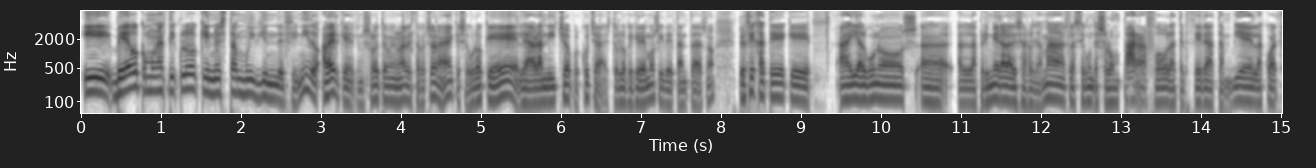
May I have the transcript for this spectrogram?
y veo como un artículo que no está muy bien definido. A ver, que, que no se lo tome mal esta persona, ¿eh? que seguro que le habrán dicho, pues escucha, esto es lo que queremos y de tantas, ¿no? Pero fíjate que hay algunos, ah, la primera la desarrolla más, la segunda es solo un párrafo, la tercera también, la cuarta,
